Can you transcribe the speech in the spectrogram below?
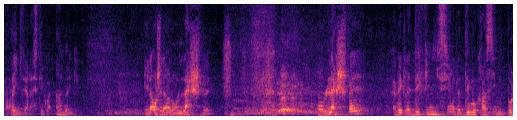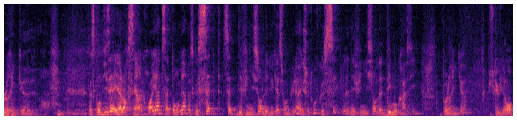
Alors là, il devait rester quoi? Un mec. Et là, en général, on l'achevait. on l'achevait avec la définition de la démocratie de Paul Ricoeur. Parce qu'on disait, et alors c'est incroyable, ça tombe bien, parce que cette, définition de l'éducation populaire, il se trouve que c'est la définition de la démocratie de Paul Ricoeur. Puisque évidemment,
